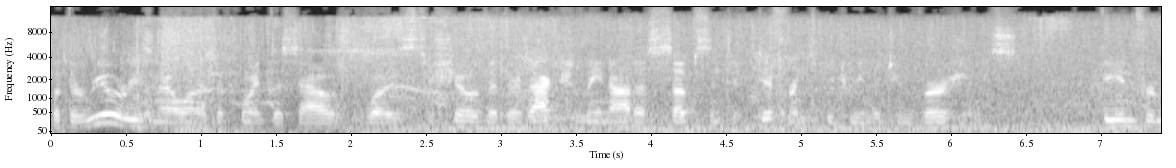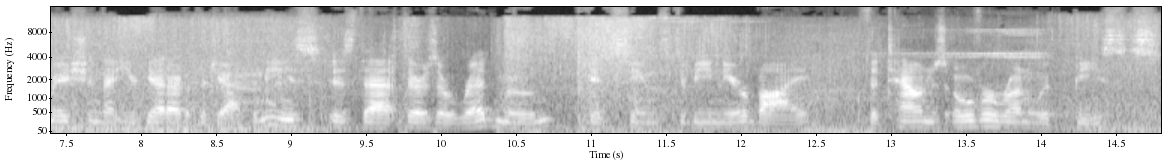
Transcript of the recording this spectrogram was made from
But the real reason I wanted to point this out was to show that there's actually not a substantive difference between the two versions. The information that you get out of the Japanese is that there's a red moon, it seems to be nearby, the town is overrun with beasts,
